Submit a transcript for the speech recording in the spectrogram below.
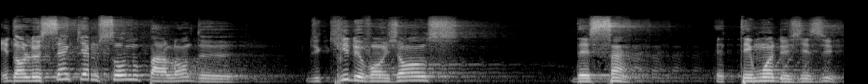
Et dans le cinquième saut, nous parlons de, du cri de vengeance des saints, des témoins de Jésus.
